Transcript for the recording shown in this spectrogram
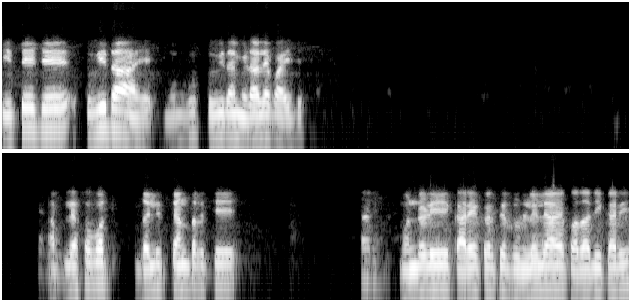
इथे जे सुविधा आहे मूलभूत सुविधा मिळाल्या पाहिजे. आपल्यासोबत दलित पॅंथरचे मंडळी कार्यकर्ते जुळलेले आहे पदाधिकारी.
